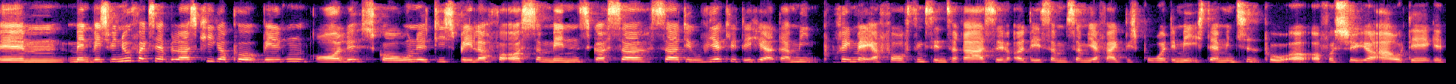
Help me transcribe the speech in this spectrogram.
Øhm, men hvis vi nu for eksempel også kigger på, hvilken rolle skovene de spiller for os som mennesker, så, så er det jo virkelig det her, der er min primære forskningsinteresse, og det som, som jeg faktisk bruger det meste af min tid på at, at forsøge at afdække.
